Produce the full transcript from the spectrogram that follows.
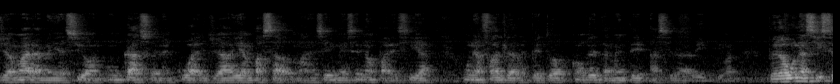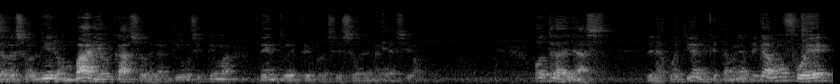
llamar a mediación un caso en el cual ya habían pasado más de 6 meses nos parecía una falta de respeto concretamente hacia la víctima pero aún así se resolvieron varios casos del antiguo sistema dentro de este proceso de mediación. Otra de las, de las cuestiones que también aplicamos fue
